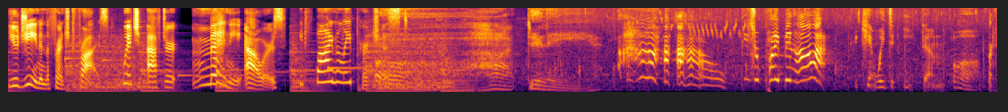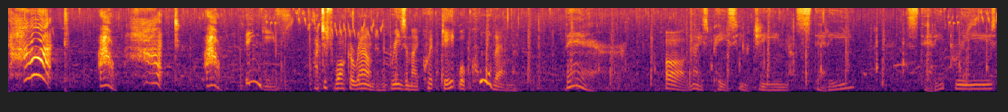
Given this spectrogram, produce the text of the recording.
Eugene and the French fries, which, after many hours, he'd finally purchased. Oh, hot dilly. Ow! These are piping hot. I can't wait to eat them. Oh, but hot. Ow, hot. Ow, thingies. I'll just walk around and the breeze of my quick gait will cool them. There. Oh, nice pace, Eugene. Now steady. Steady breeze.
